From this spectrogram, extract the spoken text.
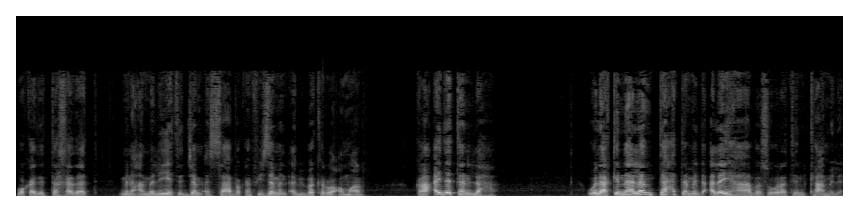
وقد اتخذت من عملية الجمع السابقة في زمن أبي بكر وعمر قاعدة لها ولكنها لم تعتمد عليها بصورة كاملة.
